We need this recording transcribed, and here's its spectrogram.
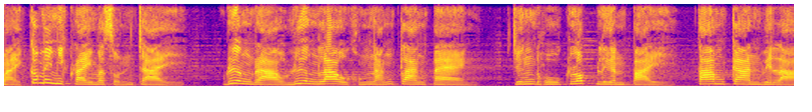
หม่ๆ ก็ไม่มีใครมาสนใจ เรื่องราวเรื่องเล่าของหนังกลางแปลง จึงถูกลบเลือนไปตามกาลเวลา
